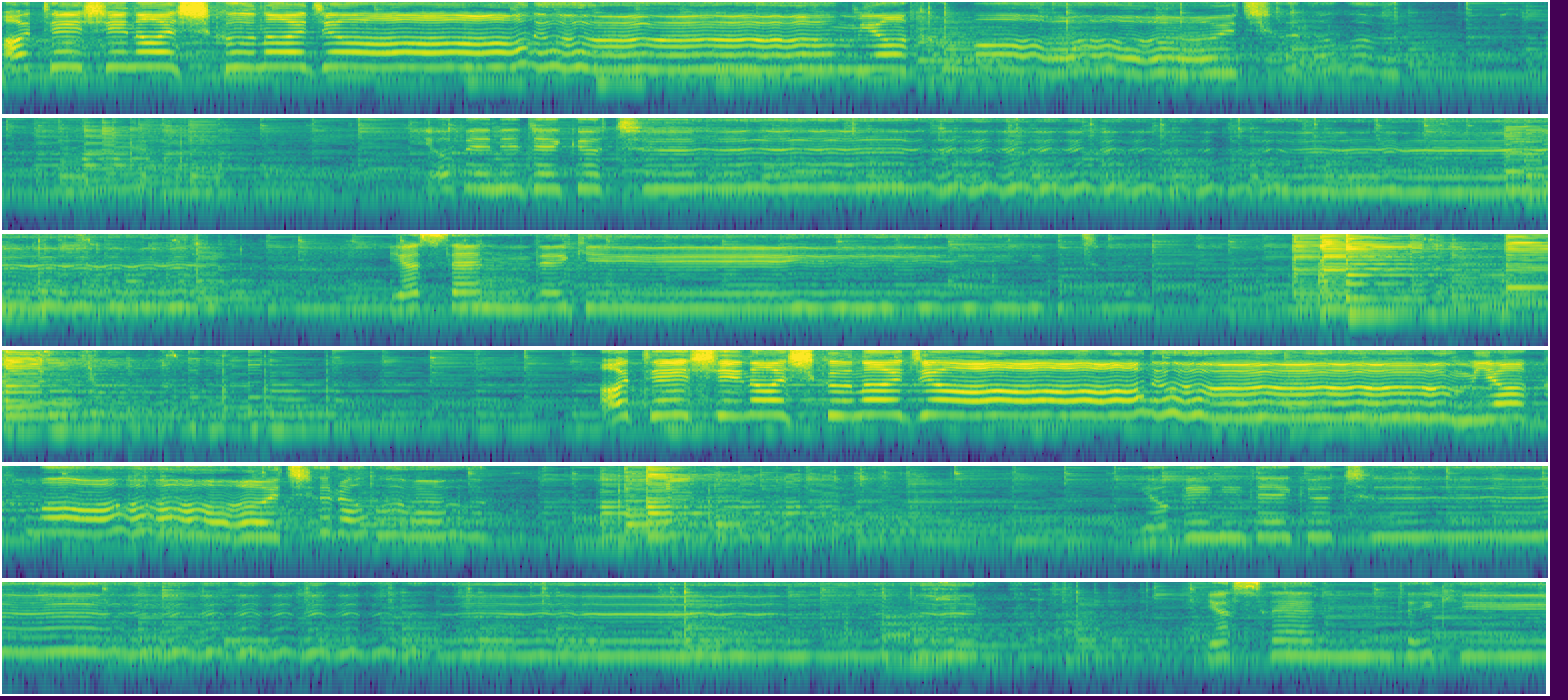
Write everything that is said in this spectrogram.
Ateşin aşkına canım yakma çıramı Ya beni de götür Ya sen de gitme Ateşin aşkına canım çıramı Ya beni de götür. Ya sen de git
